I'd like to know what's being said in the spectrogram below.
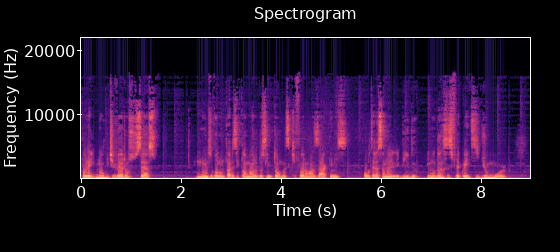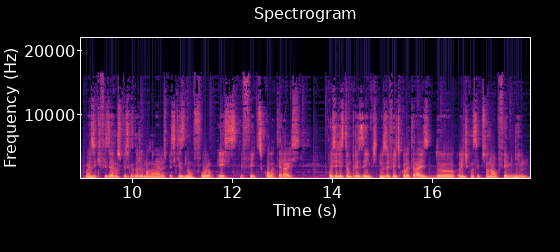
Porém, não obtiveram sucesso. Muitos voluntários reclamaram dos sintomas que foram as acnes, alteração na libido e mudanças frequentes de humor mas o que fizeram os pesquisadores abandonar as pesquisas não foram esses efeitos colaterais, pois eles estão presentes nos efeitos colaterais do anticoncepcional feminino.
